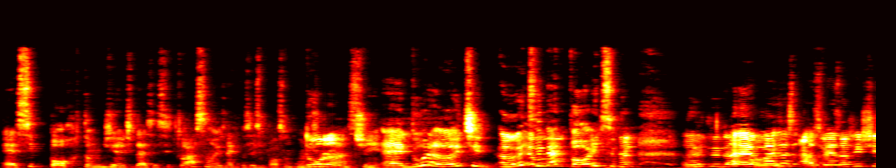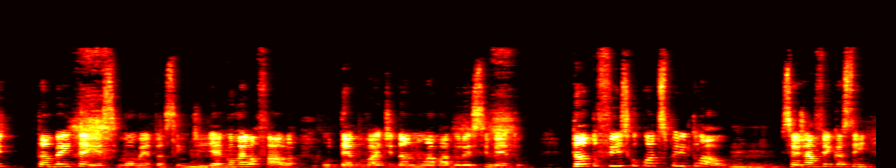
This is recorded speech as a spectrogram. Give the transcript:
é, se portam diante dessas situações, né? Que vocês possam continuar Durante. assim. É, durante, antes Eu- e depois. antes e depois. É, mas às- vezes a gente também tem esse momento assim de. É Uhum. como ela fala, o tempo vai te dando um amadurecimento, tanto físico quanto espiritual. Uhum. Você já fica assim,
